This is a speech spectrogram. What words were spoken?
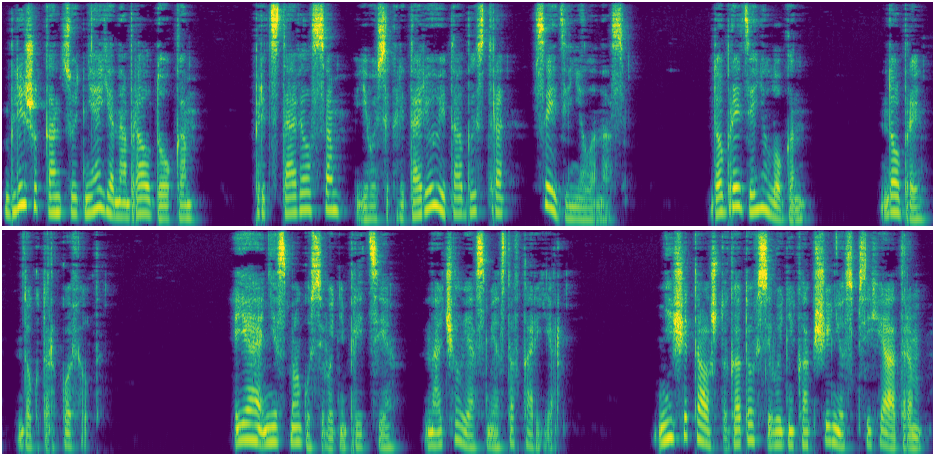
Ближе к концу дня я набрал Дока, Представился его секретарю, и та быстро соединила нас. «Добрый день, Логан». «Добрый, доктор Кофилд». «Я не смогу сегодня прийти», — начал я с места в карьер. Не считал, что готов сегодня к общению с психиатром.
